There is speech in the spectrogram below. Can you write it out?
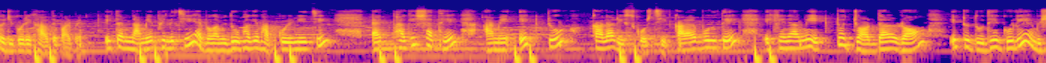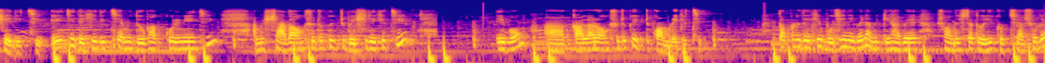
তৈরি করে খাওয়াতে পারবেন। তো আমি নামিয়ে ফেলেছি এবং আমি দু ভাগে করে নিয়েছি। এক ভাগের সাথে আমি একটু কালার ইউজ করছি। কালার বলতে এখানে আমি একটু জর্দার রং, একটু দুধে গুলিয়ে মিশিয়ে দিচ্ছি। এই যে দেখিয়ে দিচ্ছি, আমি দু ভাগ করে নিয়েছি। আমি সাদা অংশটুকু একটু বেশি রেখেছি এবং কালার অংশটুকু একটু কম রেখেছি। তারপরে দেখে বুঝে নেবেন আমি কীভাবে সন্দেশটা তৈরি করছি আসলে।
